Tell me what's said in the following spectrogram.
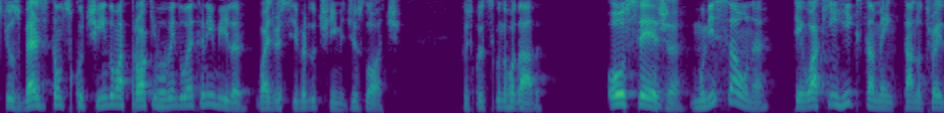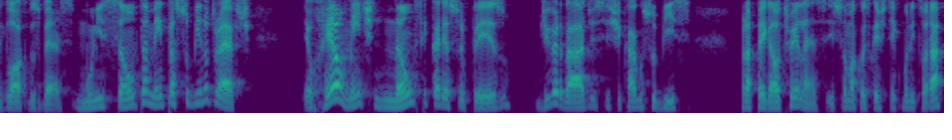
que os Bears estão discutindo uma troca envolvendo o Anthony Miller, wide receiver do time, de slot. Foi escolha de segunda rodada. Ou seja, munição, né? Tem o Akin Hicks também, que tá no trade block dos Bears. Munição também para subir no draft. Eu realmente não ficaria surpreso, de verdade, se Chicago subisse para pegar o Trey Lance. Isso é uma coisa que a gente tem que monitorar,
